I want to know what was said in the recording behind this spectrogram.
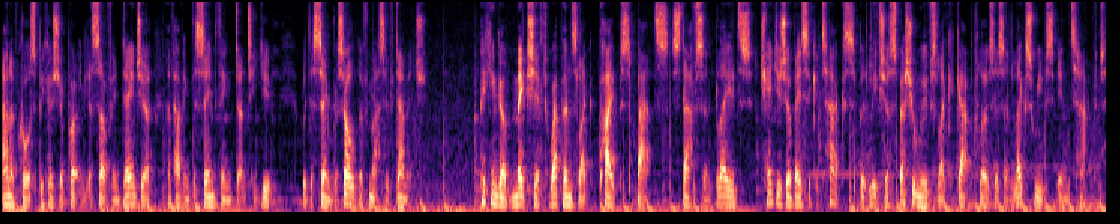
and of course because you're putting yourself in danger of having the same thing done to you, with the same result of massive damage. Picking up makeshift weapons like pipes, bats, staffs and blades changes your basic attacks, but leaves your special moves like gap closers and leg sweeps intact,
